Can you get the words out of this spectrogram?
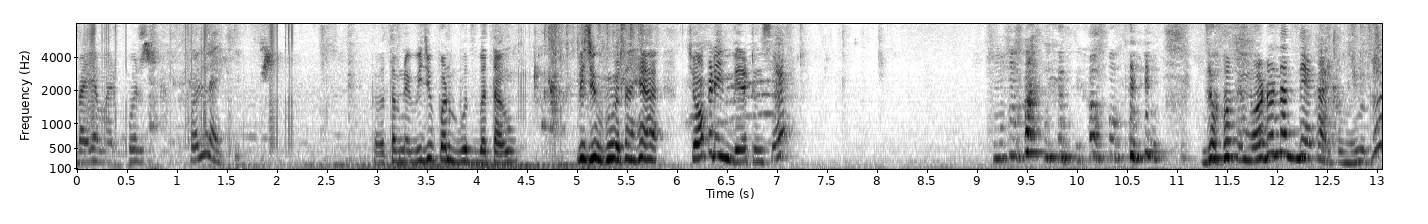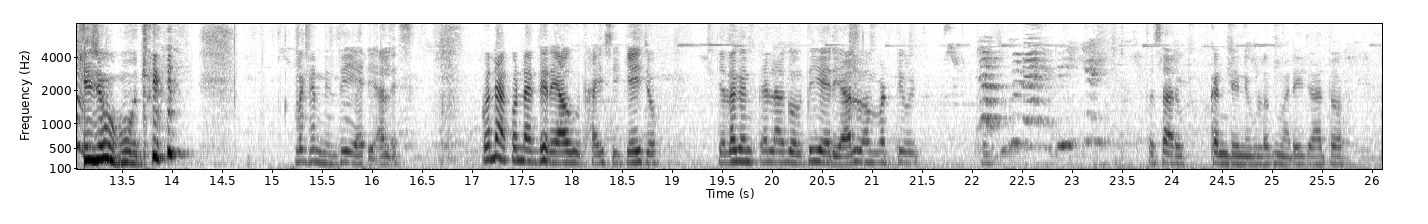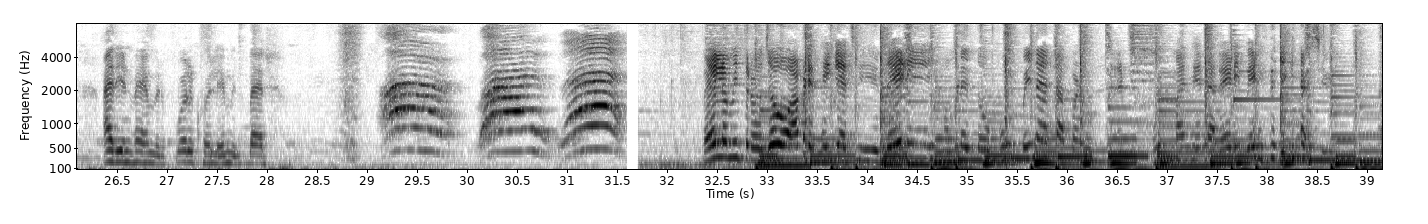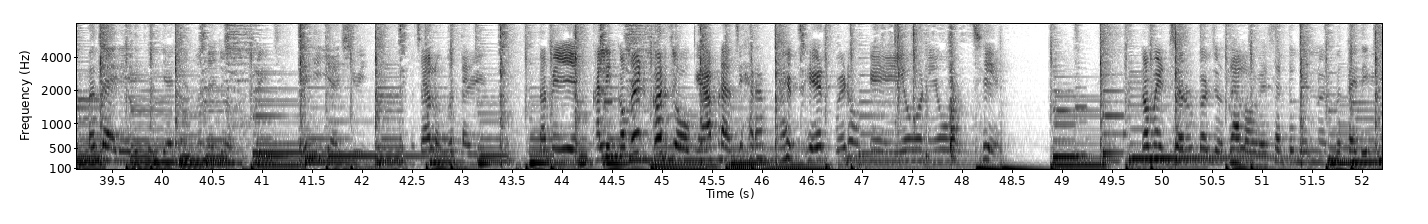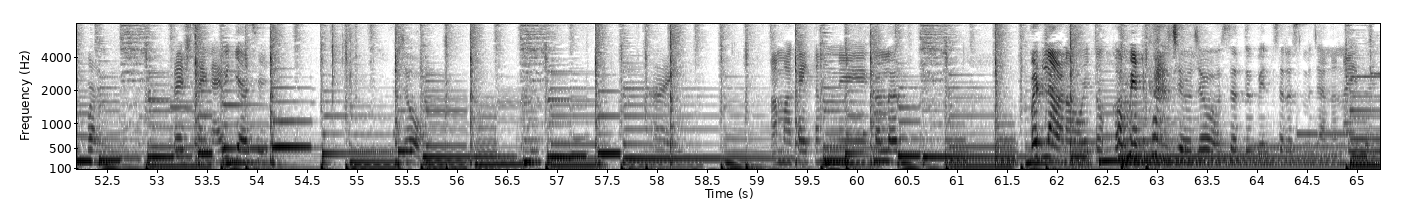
ભાઈ અમારે ફોલ ફોલ નાખી. તો તમને બીજું પણ ભૂત બતાવું. બીજું ભૂત અહીંયા ચોકડીમાં બેઠું છે. જો મોઢું નથી દેખાતું ભૂત. બીજું ભૂત. લગ્નની તૈયારી હાલે છે. કોના કોના ઘરે આવું થાય છે કહેજો. કે લગ્ન પહેલા અગાઉ તૈયારી હાલવા મળતી હોય. તો સારું કન્ટિન્યુ બ્લોગમાં રહી જા તો આર્યનભાઈ અમારે પોલ ખોલે એમ બાર હેલો મિત્રો, જો આપણે થઈ ગયા છીએ રેડી હમણે તો ભૂત બન્યા હતા, પણ ભૂતમાંથી હતા રેડી બેડી થઈ ગયા છીએ. બધા રેડી થઈ ગયા છે. બધા જો બેસી ગયા છીએ. ચાલો બતાવી તમે ખાલી કમેન્ટ કરજો કે આપણા ચહેરા કઈ ફેર પડ્યો કે એવો ને એવો? કમેન્ટ જરૂર કરજો. ચાલો હવે સતુબેન નો બતાવી દેવી પણ ફ્રેશ થઈને આવી ગયા છે. જો. આમાં કઈ તમને કલર બદલાવાનો હોય તો કમેન્ટ કરજો. જો, સતુબેન સરસ મજાના નાઈ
